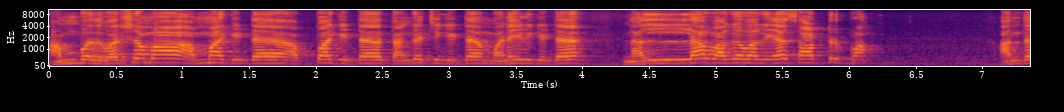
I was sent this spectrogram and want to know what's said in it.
ஐம்பது வருஷமாக அம்மா கிட்ட அப்பா கிட்ட தங்கச்சி கிட்ட மனைவி கிட்ட நல்லா வகை வகையாக சாப்பிட்ருப்பான் அந்த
